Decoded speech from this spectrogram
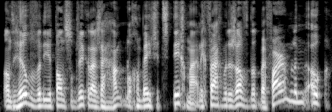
Want heel veel van die Japanse ontwikkelaars, daar hangt nog een beetje het stigma. En ik vraag me dus af of dat bij Fire Emblem ook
